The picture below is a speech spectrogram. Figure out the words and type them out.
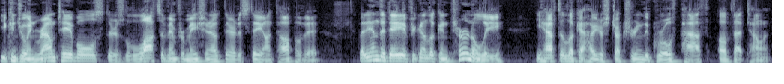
you can join roundtables. There's lots of information out there to stay on top of it. But at the end of the day, if you're going to look internally, you have to look at how you're structuring the growth path of that talent.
